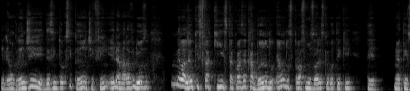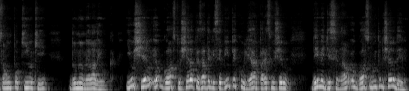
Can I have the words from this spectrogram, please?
Ele é um grande desintoxicante, enfim, ele é maravilhoso. O melaleuca está aqui, está quase acabando, é um dos próximos óleos que eu vou ter que ter. Né? Tem só um pouquinho aqui do meu melaleuca. E o cheiro, eu gosto. O cheiro, apesar dele ser bem peculiar, parece um cheiro bem medicinal, eu gosto muito do cheiro dele.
